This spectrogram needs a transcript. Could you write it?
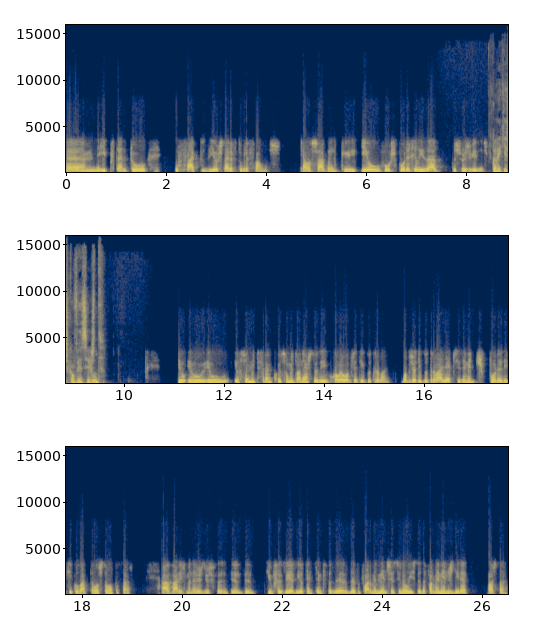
Um, e, portanto, o facto de eu estar a fotografá-las, elas sabem que eu vou expor a realidade das suas vidas. Portanto, Como é que as convenceste? Eu, eu, eu, eu sou muito franco, eu sou muito honesto, eu digo qual é o objetivo do trabalho. O objetivo do trabalho é precisamente expor a dificuldade que elas estão a passar. Há várias maneiras de, de, de, de o fazer e eu tento sempre fazer da forma menos sensacionalista, da forma menos direta. Lá está.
